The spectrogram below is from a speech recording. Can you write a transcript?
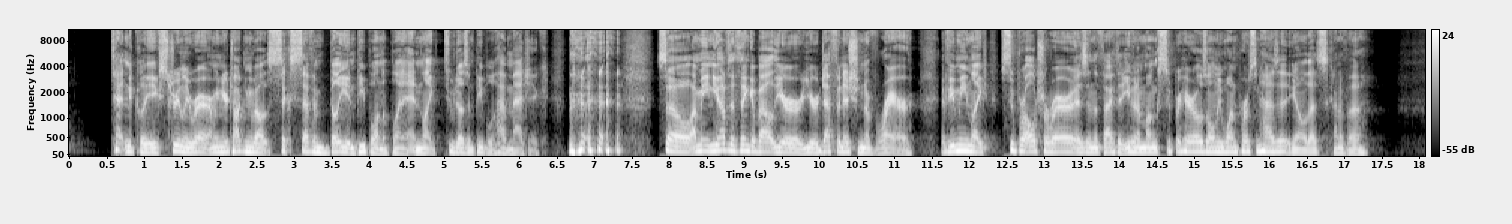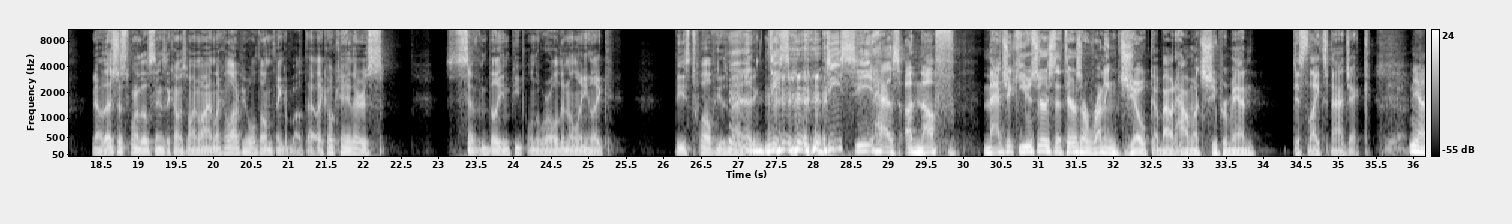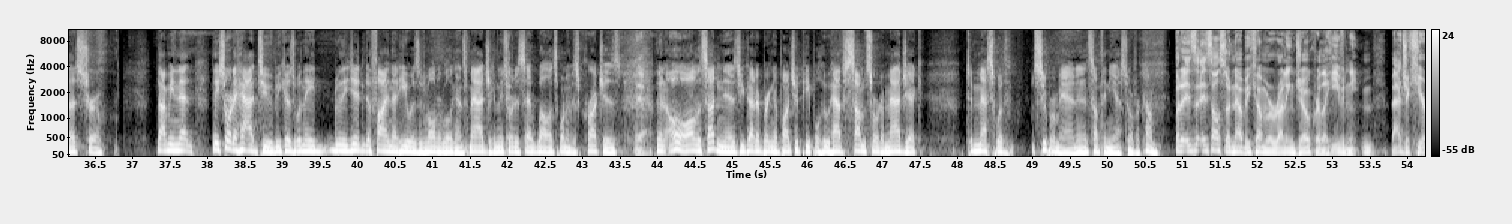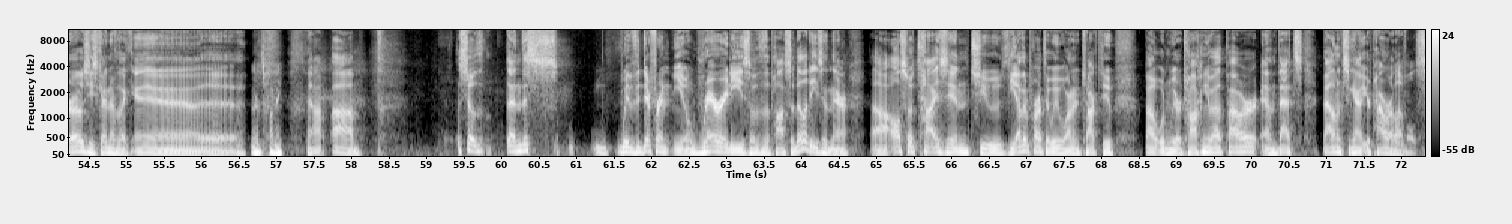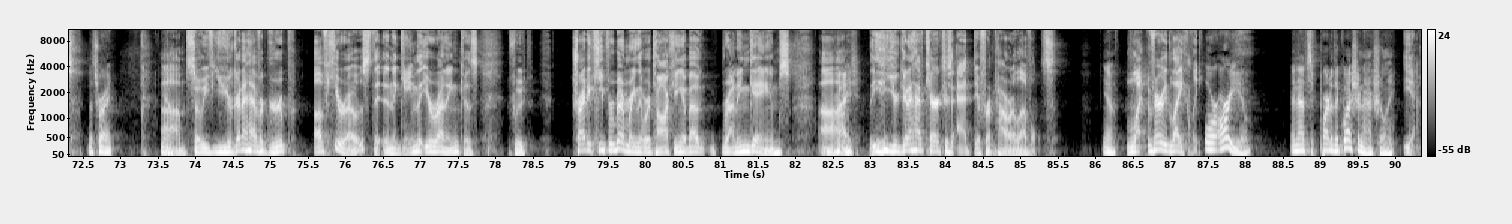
technically extremely rare. I mean, you're talking about six, seven billion people on the planet, and like two dozen people have magic. so, I mean, you have to think about your your definition of rare. If you mean like super ultra rare, as in the fact that even among superheroes, only one person has it, you know, that's kind of a you know, that's just one of those things that comes to my mind. Like a lot of people don't think about that. Like, okay, there's seven billion people in the world, and only like these twelve use magic. DC, DC has enough magic users that there's a running joke about how much Superman dislikes magic. yeah, that's true. I mean that they sort of had to because when they when they didn't define that he was invulnerable against magic and they sort of said, well, it's one of his crutches. Yeah. Then oh, all of a sudden is you got to bring a bunch of people who have some sort of magic to mess with Superman, and it's something he has to overcome. But it's it's also now become a running joke where like even magic heroes, he's kind of like, eh. That's funny. Yeah. Um. So then this with the different you know rarities of the possibilities in there uh, also ties into the other part that we wanted to talk to about when we were talking about power and that's balancing out your power levels That's right. Um, so if you're going to have a group of heroes that in a game that you're running, because if we try to keep remembering that we're talking about running games, um, Right. you're going to have characters at different power levels. Yeah. Li- very likely. Or are you? And that's part of the question, actually. Yeah.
